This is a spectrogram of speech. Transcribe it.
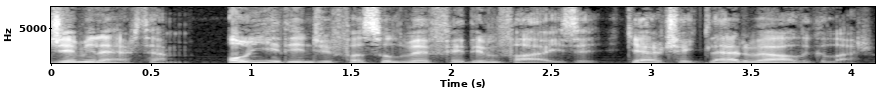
Cemil Ertem, 17. fasıl ve Fed'in faizi, gerçekler ve algılar.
